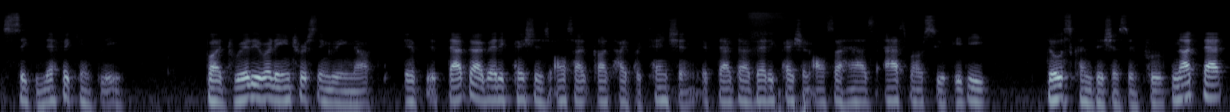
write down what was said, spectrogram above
significantly, but really, really interestingly enough, if, if that diabetic patient has also got hypertension, if that diabetic patient also has asthma or COPD, those conditions improve. Not that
